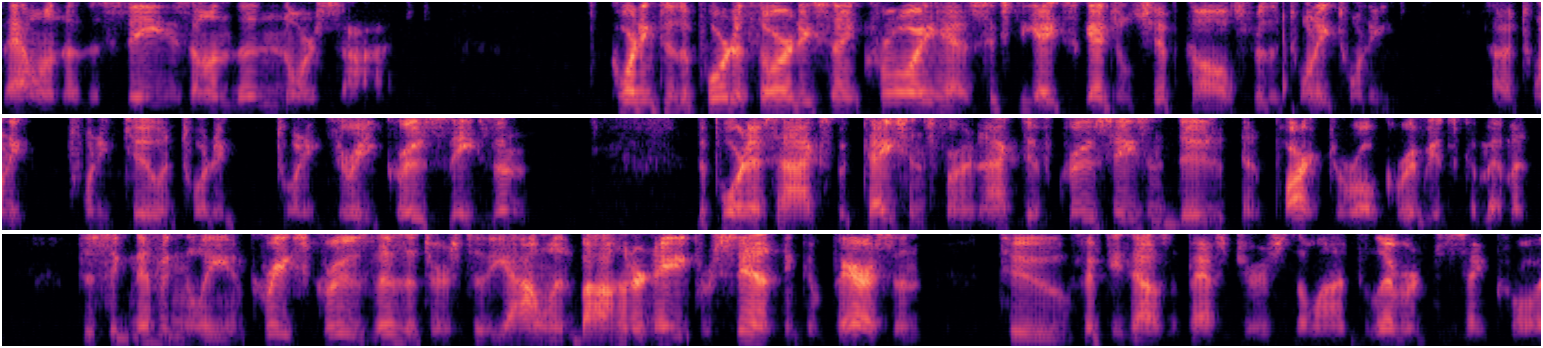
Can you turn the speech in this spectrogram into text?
Valiant of the Seas on the north side. According to the Port Authority, St. Croix has 68 scheduled ship calls for the 2020, uh, 2022 and 2023 cruise season. The port has high expectations for an active cruise season due in part to Royal Caribbean's commitment to significantly increase cruise visitors to the island by 180% in comparison to 50,000 passengers the line delivered to St. Croix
